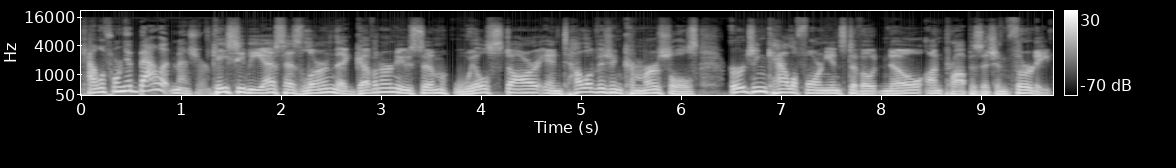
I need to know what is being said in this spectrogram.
California ballot measure. KCBS has learned that Governor Newsom will star in television commercials urging Californians to vote no on Proposition 30.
